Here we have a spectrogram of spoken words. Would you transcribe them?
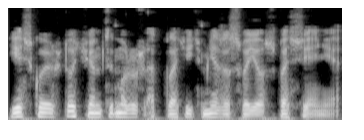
Есть кое-что, чем ты можешь отплатить мне за свое спасение.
